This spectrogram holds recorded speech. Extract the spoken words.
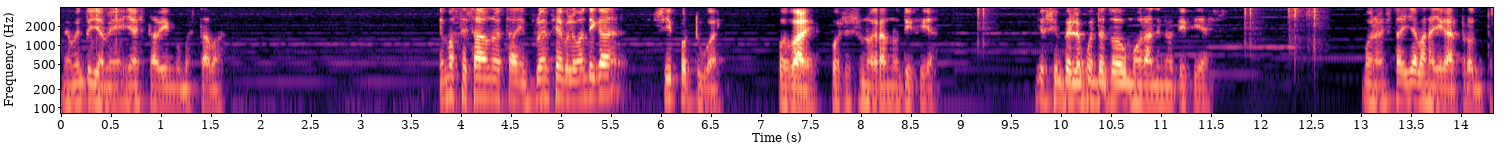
De momento ya, me, ya está bien como estaba. ¿Hemos cesado nuestra influencia diplomática? Sí, Portugal. Pues vale, pues es una gran noticia. Yo siempre lo cuento todo como grandes noticias. Bueno, estas ya van a llegar pronto.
